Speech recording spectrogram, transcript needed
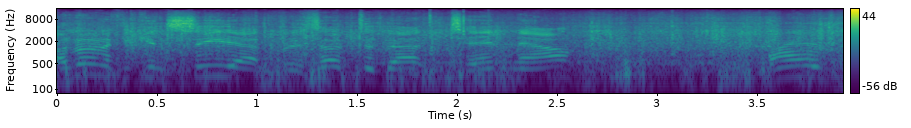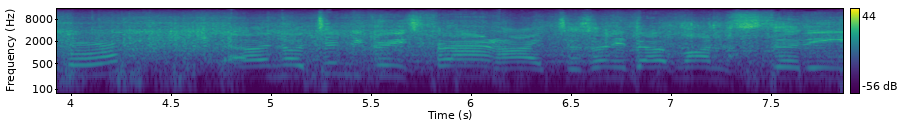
I don't know if you can see that, but it's up to about 10 now. Minus 10? Uh, no, 10 degrees Fahrenheit, so it's only about minus 13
